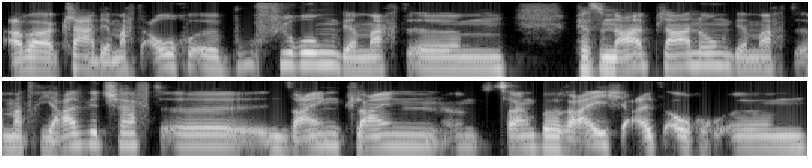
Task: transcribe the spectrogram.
aber klar, der macht auch äh, Buchführung, der macht ähm, Personalplanung, der macht äh, Materialwirtschaft äh, in seinen kleinen äh, sozusagen Bereich, als auch ähm,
